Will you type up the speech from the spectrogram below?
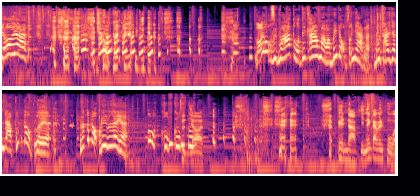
เยอะอะ ร้อยหกสิบห้าตัวที่ฆ่ามามันไม่ดรอบสักอย่างอะบูชายันดาบปุ๊บดรอบเลยอะแล้วก็ดรอบเรื่อยๆอะโอ้คุ้มคุ้มสุดคุ้มยอด เปลี่ยนดาบหินให้กลายเป็นหัว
